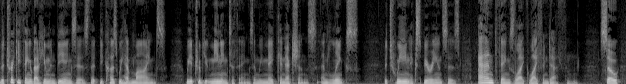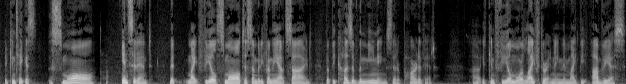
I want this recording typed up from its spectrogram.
The tricky thing about human beings is that because we have minds, we attribute meaning to things and we make connections and links between experiences and things like life and death. Mm-hmm. So it can take a, a, small incident that might feel small to somebody from the outside, but because of the meanings that are part of it, uh, it can feel more life threatening than might be obvious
